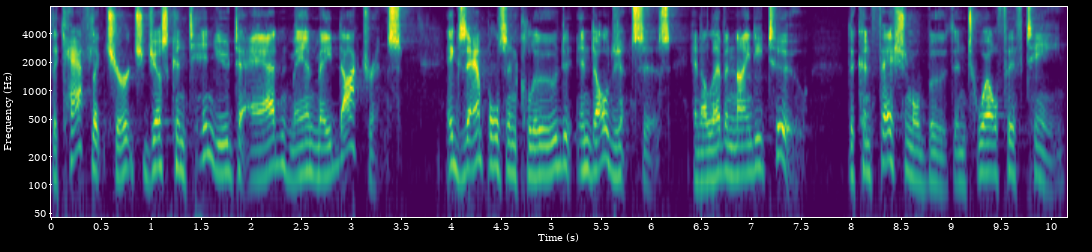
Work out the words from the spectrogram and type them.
the Catholic Church just continued to add man made doctrines. Examples include indulgences in 1192 the confessional booth in 1215.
